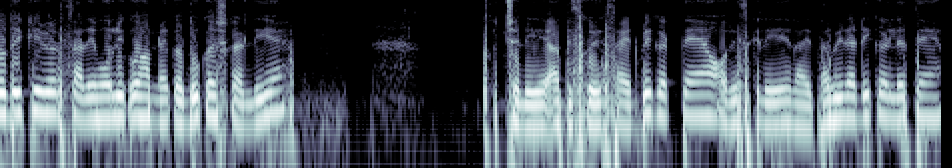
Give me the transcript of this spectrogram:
तो देखिए फिर सारी मूली को हमने कद्दूकश कर लिया है। तो चलिए, अब इसको एक साइड पे करते हैं और इसके लिए रायता भी रेडी कर लेते हैं।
